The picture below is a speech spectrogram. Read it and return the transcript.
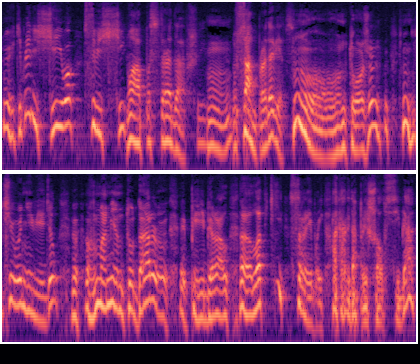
Ну, теперь ищи его, свищи. Ну, а пострадавший? Mm. Ну, сам продавец. Ну, он тоже ничего не видел. В момент удара перебирал э, лотки с рыбой. А когда пришел в себя,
